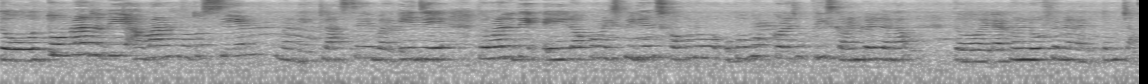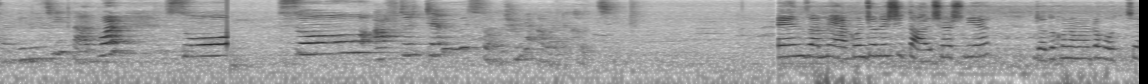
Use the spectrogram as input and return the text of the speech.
তো তোমরা যদি আমার মতো সেম মানে এই যে তোমরা যদি এক্সপিরিয়েন্স কখনো উপভোগ করেছ প্লিজ কমেন্ট করে জানাও। তো এটা এখন লো ফ্লেমে আমি একদম চাপা দিয়ে দিয়েছি। তারপর so so after ten minutes তোমার সঙ্গে আবার দেখা হচ্ছে। ফ্রেন্ডস আমি এখন চলে এসেছি তাল শ্বাস নিয়ে, যতক্ষণ আমার হচ্ছে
